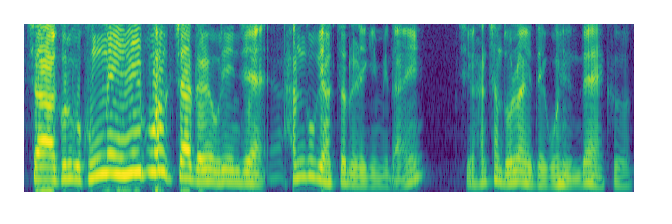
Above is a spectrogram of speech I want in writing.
자 그리고 국내 일부 학자들 우리 이제 한국의 학자들 얘기입니다. 지금 한참 논란이 되고 있는데 그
